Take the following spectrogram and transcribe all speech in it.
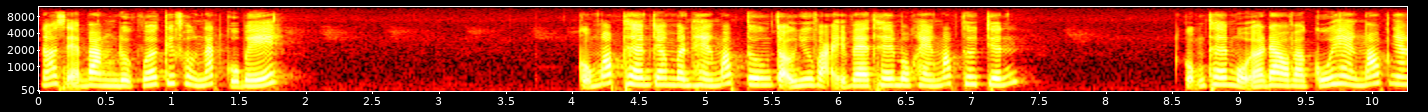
nó sẽ bằng được với cái phần nách của bé cũng móc thêm cho mình hàng móc tương tự như vậy và thêm một hàng móc thứ 9 cũng thêm mũi ở đầu và cuối hàng móc nha.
